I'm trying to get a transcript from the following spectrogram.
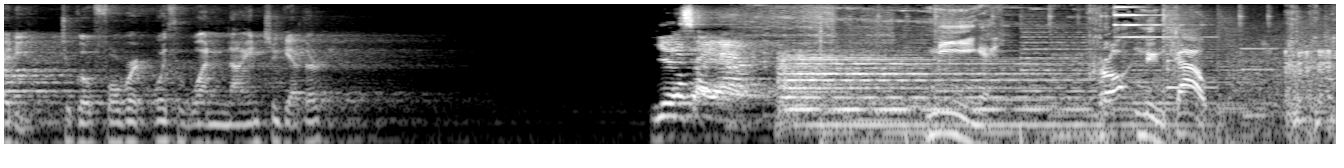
Ready to go forward with one nine together? Yes, I am. นี่ไง เพราะ 19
